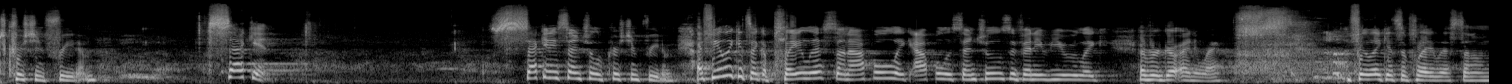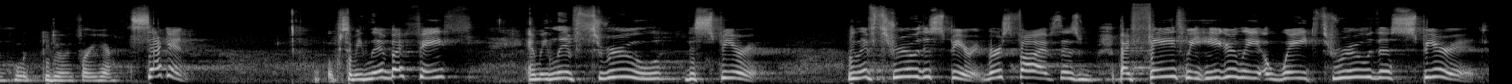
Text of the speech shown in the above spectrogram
to Christian freedom. Second, Second essential of Christian freedom. I feel like it's like a playlist on Apple, like Apple Essentials. If any of you like ever go, anyway, I feel like it's a playlist, and I'm doing for you here. Second, so we live by faith, and we live through the Spirit. We live through the Spirit. Verse 5 says, By faith we eagerly await through the Spirit.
